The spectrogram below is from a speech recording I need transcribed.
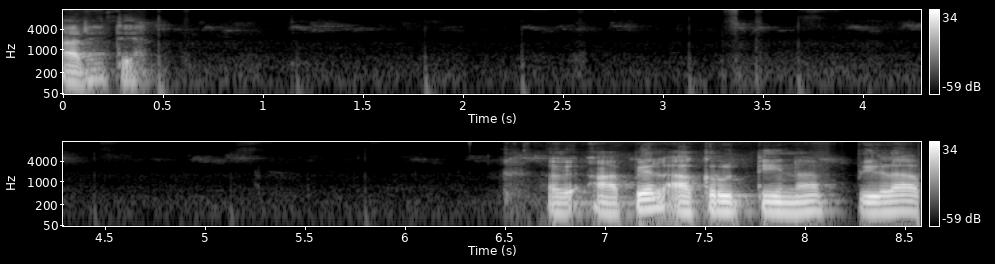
આ રીતે. હવે આપેલ આકૃતિના પીળા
